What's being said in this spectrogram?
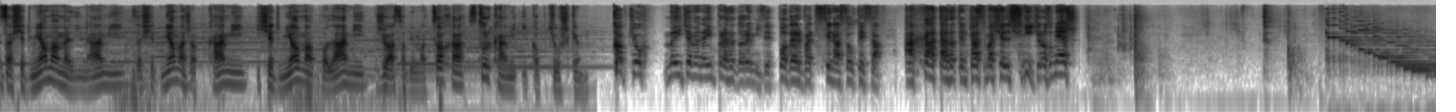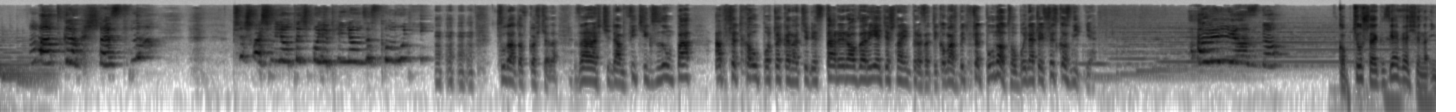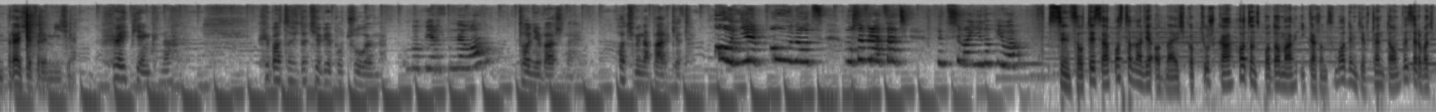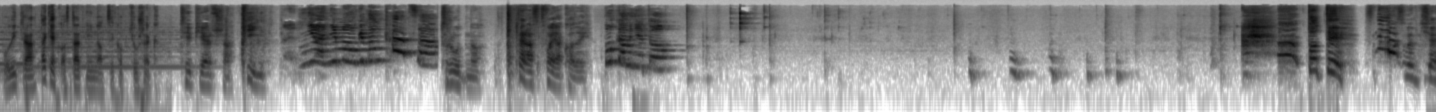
Za siedmioma melinami, za siedmioma żabkami i siedmioma polami żyła sobie macocha z córkami i kopciuszkiem. Kopciuch, my idziemy na imprezę do remizy, poderwać syna sołtysa. A chata za ten czas ma się lśnić, rozumiesz? Matka chrzestna? Przyszłaś mi oddać moje pieniądze z komunii? Cuda to w kościele. Zaraz ci dam ficik z lumpa, a przed chałupą czeka na ciebie stary rower, jedziesz na imprezę. Tylko masz być przed północą, bo inaczej wszystko zniknie. Ale jazda! Kopciuszek zjawia się na imprezie w remizie. Hej, piękna. Chyba coś do ciebie poczułem. Bo pierdnęłam? To nieważne. Chodźmy na parkiet. O nie, północ! Muszę wracać! Trzymaj, nie dopiłam. Syn sołtysa postanawia odnaleźć kopciuszka, chodząc po domach i każąc młodym dziewczętom wyzerwać pół litra, tak jak ostatniej nocy kopciuszek. Ty pierwsza. Pij. Nie, nie mogę, mam kaca! Trudno. Teraz twoja kolej. Puka mnie to! To ty! Znalazłem cię!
